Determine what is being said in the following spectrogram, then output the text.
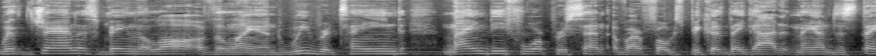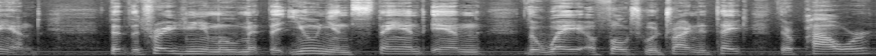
with Janus being the law of the land, we retained 94% of our folks because they got it and they understand that the trade union movement, that unions stand in the way of folks who are trying to take their power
